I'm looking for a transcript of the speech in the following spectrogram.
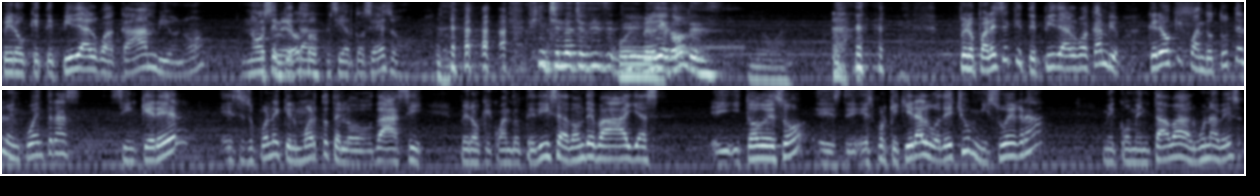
pero que te pide algo a cambio, ¿no? No Es sé qué tan cierto sea eso. pinche Nacho dice Pues- ¿de- de dónde? No, bueno. pero parece que te pide algo a cambio. Creo que cuando tú te lo encuentras sin querer, eh, se supone que el muerto te lo da así, pero que cuando te dice a dónde vayas y, todo eso, este, es porque quiere algo. De hecho, mi suegra me comentaba alguna vez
